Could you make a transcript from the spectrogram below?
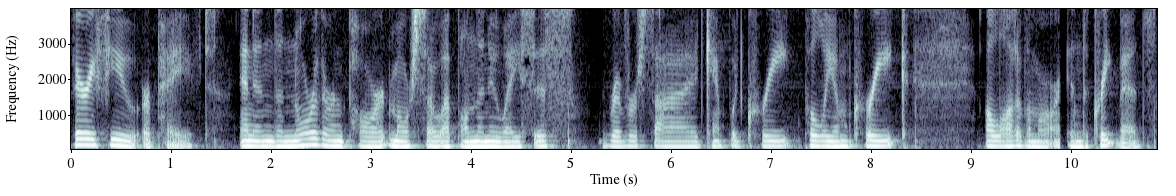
Very few are paved. And in the northern part, more so up on the Nueces Riverside, Campwood Creek, Pulliam Creek. A lot of them are in the creek beds.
